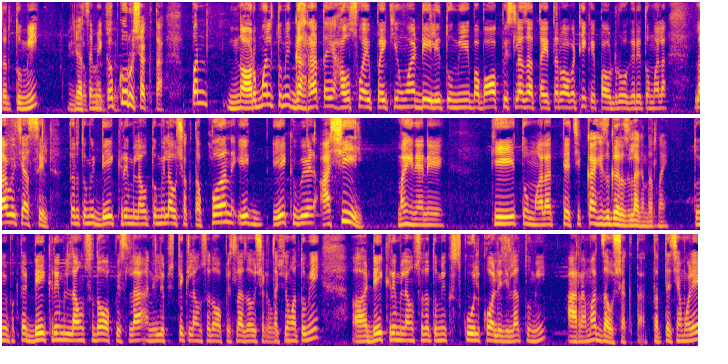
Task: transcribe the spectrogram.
तर तुम्ही याचा मेकअप करू शकता. पण नॉर्मल तुम्ही घरात आहे हाऊसवाईफ आहे किंवा डेली तुम्ही बाबा ऑफिसला जाताय तर बाबा ठीक आहे पावडर वगैरे तुम्हाला लावायची असेल तर तुम्ही डे क्रीम लावून तुम्ही लावू शकता. पण एक एक वेळ अशी येईल महिन्याने की तुम्हाला त्याची काहीच गरज लागणार नाही. तुम्ही फक्त डे क्रीम लावून सुद्धा ऑफिसला आणि लिपस्टिक लावून सुद्धा ऑफिसला जाऊ शकता. किंवा तुम्ही डे क्रीम लावून सुद्धा तुम्ही स्कूल कॉलेजला तुम्ही आरामात जाऊ शकता. तर त्याच्यामुळे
